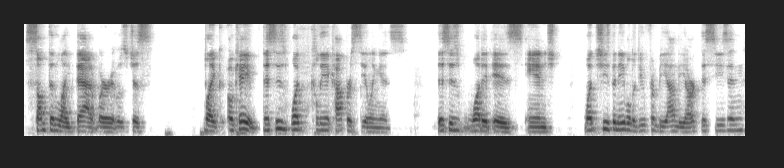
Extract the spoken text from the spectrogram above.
something like that, where it was just like, okay, this is what Kahleah Copper's ceiling is. This is what it is, and what she's been able to do from beyond the arc this season.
